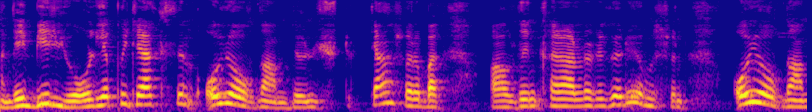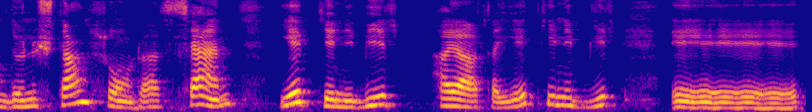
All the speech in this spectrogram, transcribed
ve bir yol yapacaksın. O yoldan dönüştükten sonra bak aldığın kararları görüyor musun? O yoldan dönüşten sonra sen yepyeni bir hayata, yepyeni bir eee,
